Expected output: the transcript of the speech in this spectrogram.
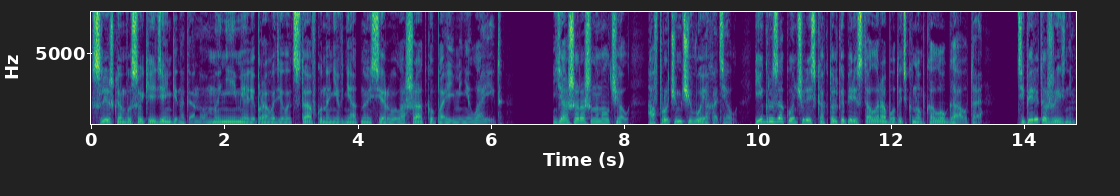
Слишком высокие деньги на кону. Мы не имели права делать ставку на невнятную серую лошадку по имени Лаид. Я ошарашенно молчал. А впрочем, чего я хотел? Игры закончились, как только перестала работать кнопка логаута. Теперь это жизнь.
